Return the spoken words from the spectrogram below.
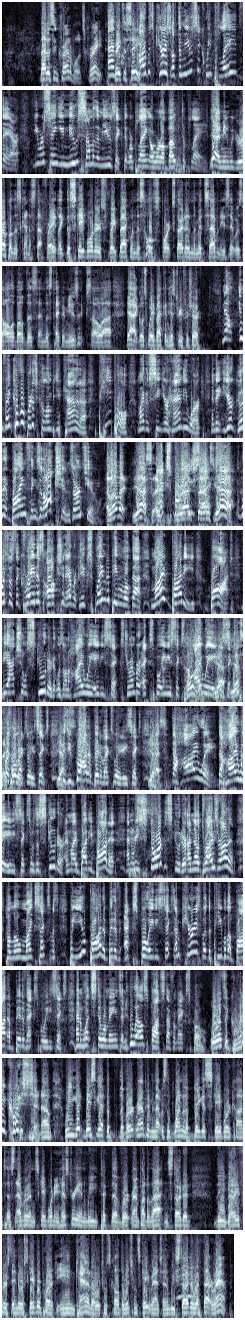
That is incredible. It's great. It's And great to see. I was curious of the music we played there. You were saying you knew some of the music that we're playing or were about to play. yeah, I mean, we grew up on this kind of stuff, right? Like the skateboarders, right back when this whole sport started in the mid 70s, it was all about this and this type of music. So, uh, yeah, it goes way back in history for sure. Now, in Vancouver, British Columbia, Canada, people might have seen your handiwork and that you're good at buying things at auctions, aren't you? I love it. Yes. uh, Expo garage 86, sales. Yeah. Which was the greatest auction ever. Can you explain to people about that? My buddy bought the actual scooter that was on Highway 86. Do you remember Expo 86? The Totally. Highway 86. Yes, yes, of I course, remember totally- Expo 86 because Yes. you've got a bit of Expo 86. Yes. But the Highway, the Highway 86 was a scooter, and my buddy bought it and restored the scooter and now drives around it. Hello, Mike Sexsmith. But you bought a bit of Expo 86. I'm curious about the people that bought a bit of Expo 86 and what still remains and who else bought stuff from Expo. Well, that's a great question. Um, we get, basically got the, the vert ramp. I mean, that was the, one of the biggest skateboard contests ever in skateboarding history, and we took the vert ramp out of that and started the very first indoor skateboard park in Canada, which was called the Richmond Skate Ranch, and we started with that ramp.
